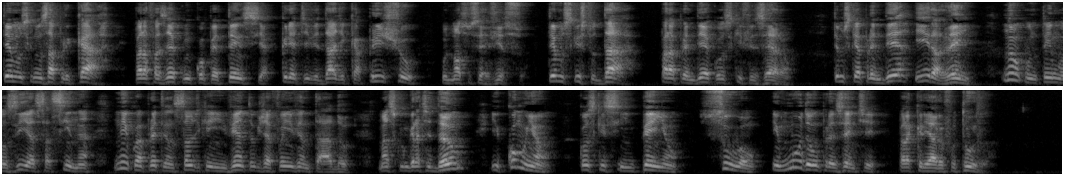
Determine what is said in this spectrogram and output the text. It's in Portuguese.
Temos que nos aplicar para fazer com competência, criatividade e capricho o nosso serviço. Temos que estudar para aprender com os que fizeram. Temos que aprender e ir além, não com teimosia assassina, nem com a pretensão de quem inventa o que já foi inventado, mas com gratidão e comunhão com os que se empenham, suam e mudam o presente para criar o futuro.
